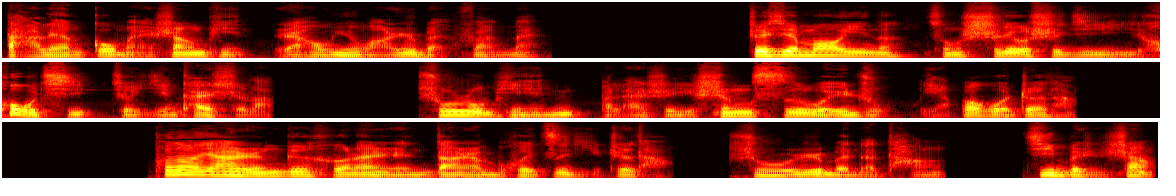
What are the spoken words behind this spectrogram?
大量购买商品，然后运往日本贩卖。这些贸易呢，从16世纪后期就已经开始了。输入品本来是以生丝为主，也包括蔗糖。葡萄牙人跟荷兰人当然不会自己制糖，输入日本的糖。基本上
